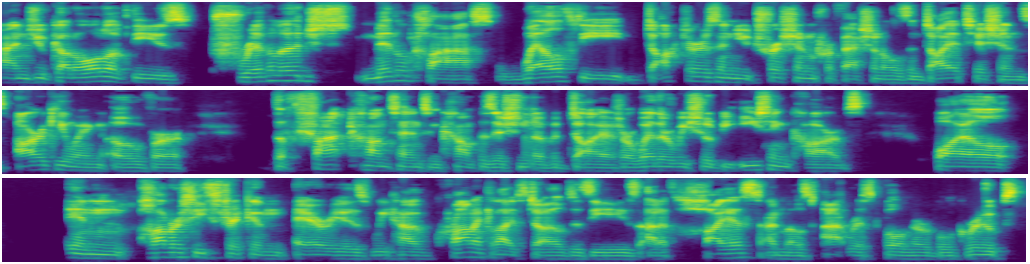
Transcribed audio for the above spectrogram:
and you've got all of these privileged, middle class, wealthy doctors and nutrition professionals and dietitians arguing over the fat content and composition of a diet or whether we should be eating carbs while in poverty stricken areas, we have chronic lifestyle disease at its highest and most at risk vulnerable groups.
